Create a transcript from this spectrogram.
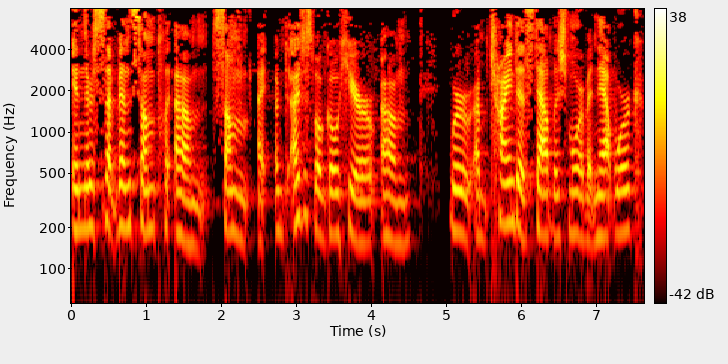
and there's been some, um, some, I, I just won't go here. Um, we're, I'm trying to establish more of a network.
